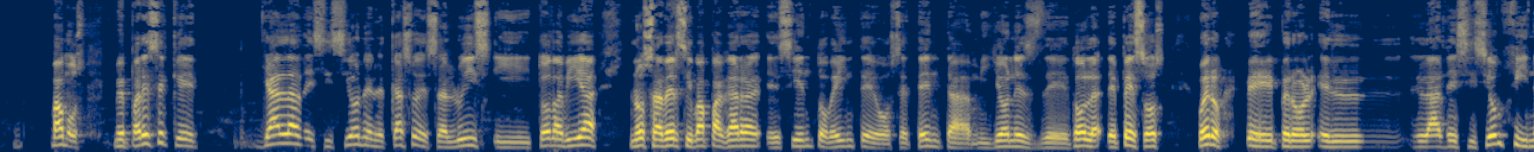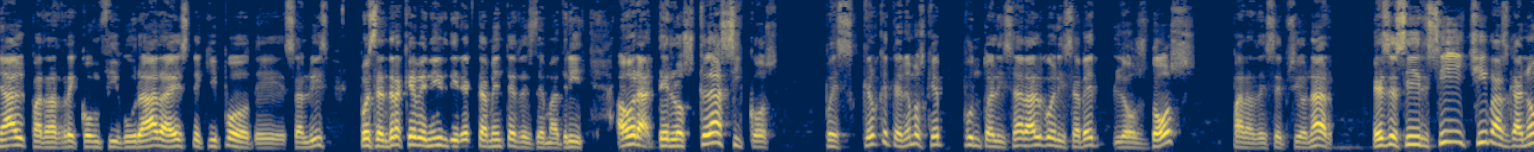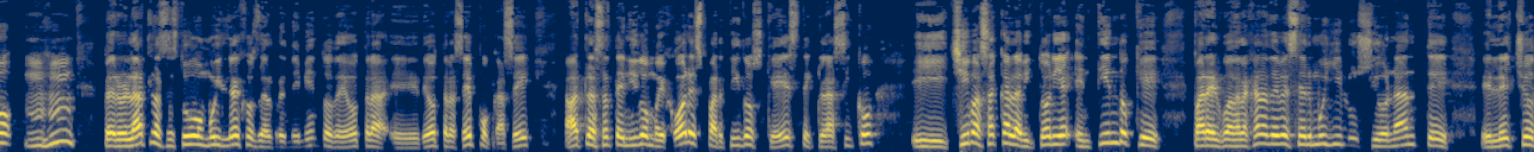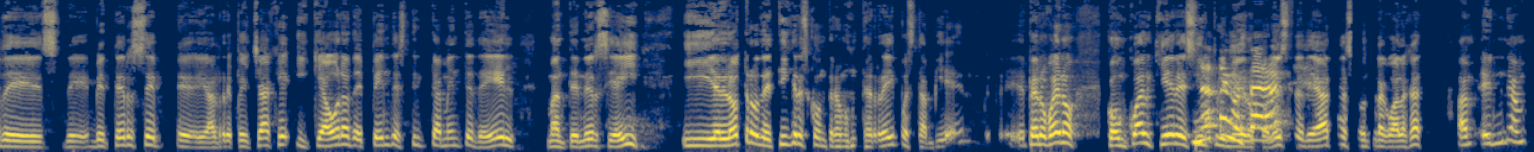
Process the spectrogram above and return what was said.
vamos, me parece que ya la decisión en el caso de San Luis y todavía no saber si va a pagar 120 eh, o 70 millones de, de pesos, bueno, eh, pero el, la decisión final para reconfigurar a este equipo de San Luis, pues tendrá que venir directamente desde Madrid. Ahora, de los clásicos, pues creo que tenemos que puntualizar algo, Elizabeth, los dos para decepcionar. Es decir, sí, Chivas ganó, pero el Atlas estuvo muy lejos del rendimiento de, otra, eh, de otras épocas. ¿eh? Atlas ha tenido mejores partidos que este clásico y Chivas saca la victoria. Entiendo que para el Guadalajara debe ser muy ilusionante el hecho de, meterse eh, al repechaje y que ahora depende estrictamente de él mantenerse ahí. Y el otro de Tigres contra Monterrey, pues también. Eh, pero bueno, ¿con cuál quieres ir primero? ¿Con este de Atlas contra Guadalajara?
